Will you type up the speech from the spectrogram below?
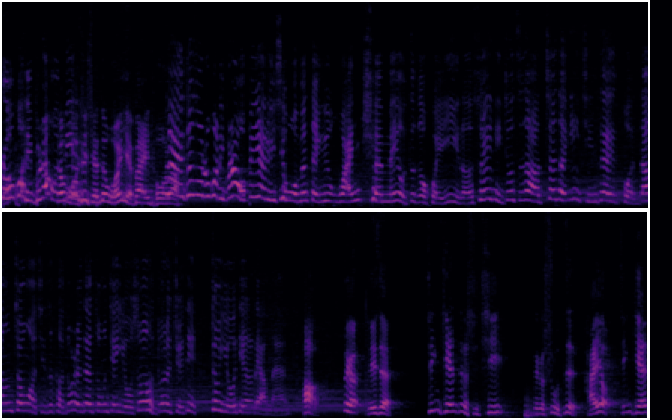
如果你不让我 毕业，那我是学生，我也拜托了。对，就说如果你不让我毕业旅行，我们等于完全没有这个回忆了。所以你就知道，真的疫情在滚当中哦，其实很多人在中间，有时候很多的决定就有点两难。好，这个李子，今天这个十七这个数字，还有今天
